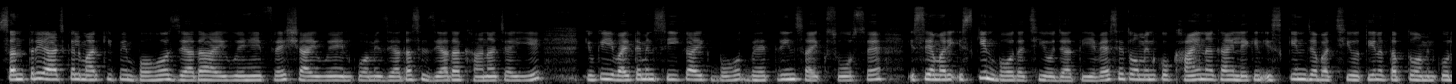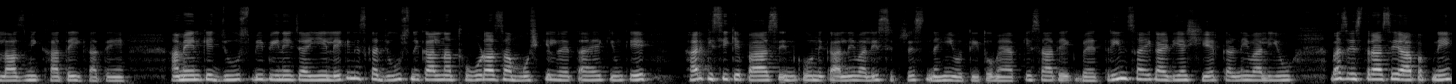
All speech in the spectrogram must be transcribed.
संतरे आजकल मार्केट में बहुत ज़्यादा आए हुए हैं, फ्रेश आए हुए हैं। इनको हमें ज़्यादा से ज़्यादा खाना चाहिए, क्योंकि ये विटामिन सी का एक बहुत बेहतरीन सा एक सोर्स है। इससे हमारी स्किन बहुत अच्छी हो जाती है। वैसे तो हम इनको खाएँ ना खाएँ, लेकिन स्किन जब अच्छी होती है ना, तब तो हम इनको लाजमी खाते ही खाते हैं। हमें इनके जूस भी पीने चाहिए, लेकिन इसका जूस निकालना थोड़ा सा मुश्किल रहता है, क्योंकि हर किसी के पास इनको निकालने वाली स्ट्रेस नहीं होती। तो मैं आपके साथ एक बेहतरीन सा एक आइडिया शेयर करने वाली हूँ। बस इस तरह से आप अपने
